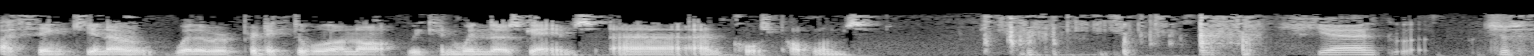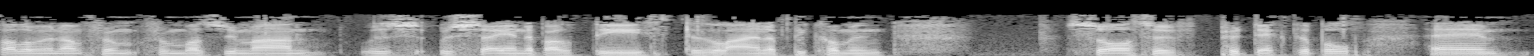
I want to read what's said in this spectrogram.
I think you know whether we're predictable or not, we can win those games uh, and cause problems. Yeah, just following on from, from what Zuman was was saying about the the lineup becoming sort of predictable. Um,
